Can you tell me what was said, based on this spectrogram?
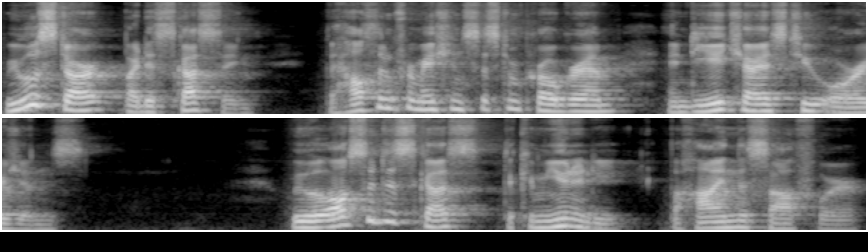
We will start by discussing the Health Information System Program and DHIS2 origins. We will also discuss the community behind the software.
